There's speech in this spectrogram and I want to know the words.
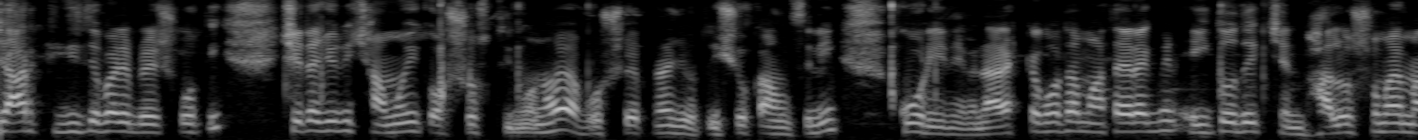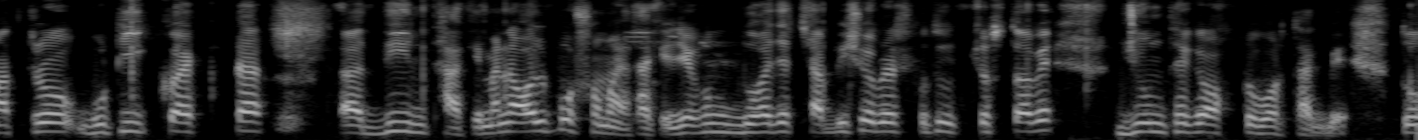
জার্ক দিতে পারে বৃহস্পতি, সেটা যদি সাময়িক অস্বস্তি মনে হয়, অবশ্যই আপনারা জ্যোতিষ কাউন্সিলিং করিয়ে নেবেন। আর একটা কথা মাথায় রাখবেন, এই তো দেখছেন, ভালো সময় মাত্র গুটি কয়েকটা দিন থাকে মানে অল্প সময় থাকে। যখন দু হাজার ছাব্বিশে বৃহস্পতি উচ্চস্থ হবে, জুন থেকে অক্টোবর থাকবে। তো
